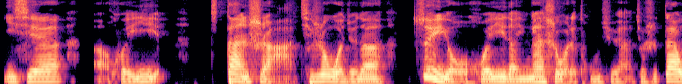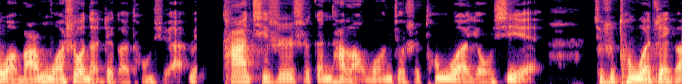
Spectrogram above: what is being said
一些呃回忆。但是啊，其实我觉得最有回忆的应该是我的同学，就是带我玩魔兽的这个同学。她其实是跟她老公就是通过游戏，就是通过这个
